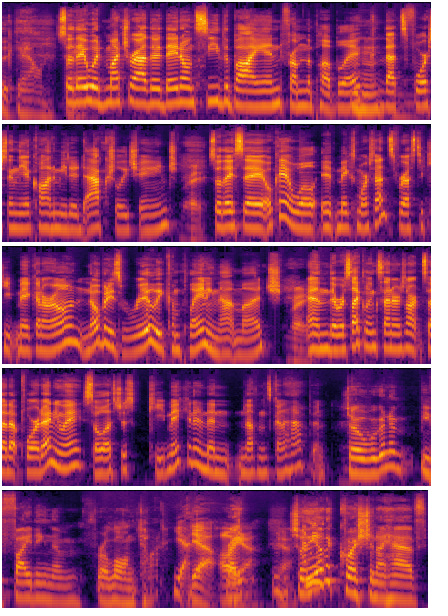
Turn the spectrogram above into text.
melt it down. So they would much rather they don't see the buy-in from the public Mm-hmm. that's forcing the economy to actually change. Right. So they say, okay, well, it makes more sense for us to keep making our own. Nobody's really complaining that much, Right. and the recycling centers aren't set up for it anyway. So let's just keep making it, and nothing's gonna happen. So we're going to be fighting them for a long time. Yeah. yeah oh Right. yeah yeah So the other question I have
